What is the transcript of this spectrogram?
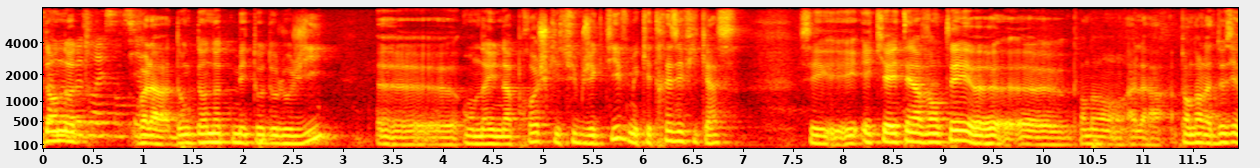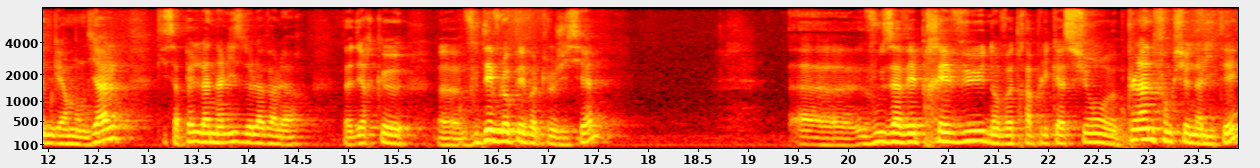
dans notre, besoin essentiel? Voilà, donc dans notre méthodologie, euh, on a une approche qui est subjective, mais qui est très efficace. Et, et, qui a été inventée euh, euh, pendant, à la, pendant la Deuxième Guerre mondiale, qui s'appelle l'analyse de la valeur. C'est-à-dire que vous développez votre logiciel, euh, vous avez prévu dans votre application euh, plein de fonctionnalités,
